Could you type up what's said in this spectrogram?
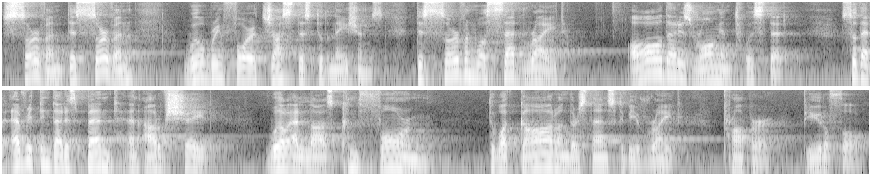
servant, this servant will bring forth justice to the nations. This servant will set right all that is wrong and twisted, so that everything that is bent and out of shape will at last conform to what God understands to be right, proper, beautiful,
